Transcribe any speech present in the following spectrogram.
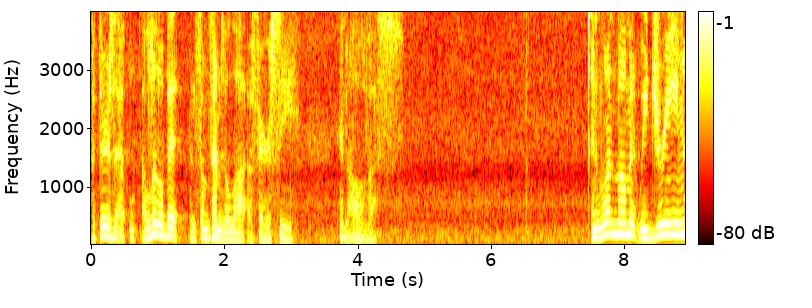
But there's a, a little bit and sometimes a lot of Pharisee in all of us. In one moment, we dream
